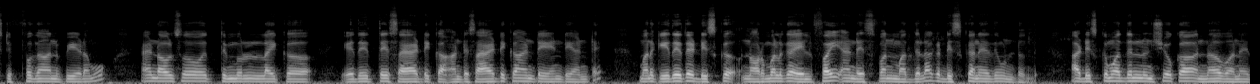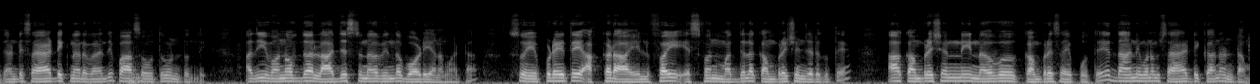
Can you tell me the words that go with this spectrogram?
స్టిఫ్గా అనిపించడము అండ్ ఆల్సో తిమ్ములు లైక్ uh, ఏదైతే సయాటికా అంటే సయాటికా అంటే ఏంటి అంటే మనకి ఏదైతే డిస్క్ నార్మల్గా L five and S one మధ్యలో ఒక డిస్క్ అనేది ఉంటుంది. ఆ డిస్క్ మధ్య నుంచి ఒక నర్వ్ అనేది అంటే సయాటిక్ నర్వ్ అనేది పాస్ అవుతూ ఉంటుంది. అది one of the largest nerve in the body అనమాట సో ఎప్పుడైతే అక్కడ ఎల్ ఫైవ్ ఎస్ వన్ మధ్యలో కంప్రెషన్ జరిగితే ఆ కంప్రెషన్ని నర్వ్ కంప్రెస్ అయిపోతే దాన్ని మనం సయాటికా అని అంటాం.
